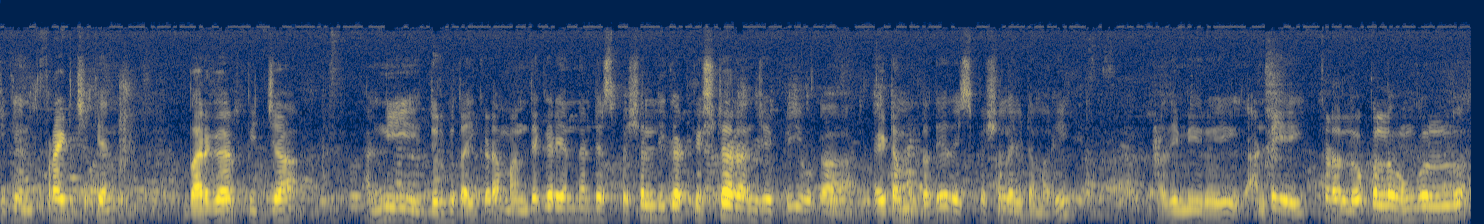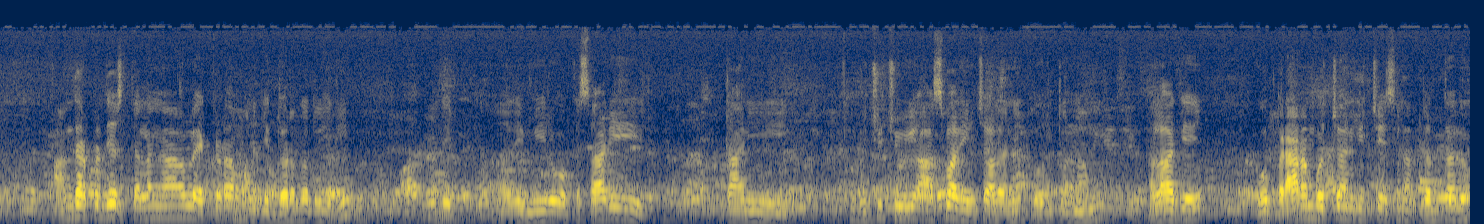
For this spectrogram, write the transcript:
chicken fried chicken burger pizza అన్నీ దొరుకుతాయి ఇక్కడ. మన దగ్గర ఏంటంటే స్పెషల్గా ట్విస్టర్ అని చెప్పి ఒక ఐటమ్ ఉంటుంది. అది స్పెషల్ ఐటమ్ అది. అది మీరు అంటే ఇక్కడ లోకల్లో ఒంగోలు ఆంధ్రప్రదేశ్ తెలంగాణలో ఎక్కడ మనకి దొరకదు ఇది. అది అది మీరు ఒకసారి దాని రుచి చూ ఆస్వాదించాలని కోరుతున్నాము. అలాగే ఓ ప్రారంభోత్సవానికి ఇచ్చేసిన పెద్దలు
